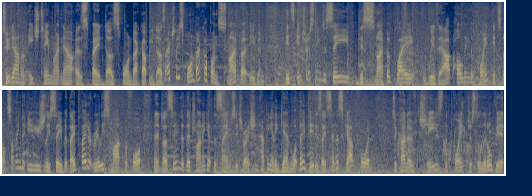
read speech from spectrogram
two down on each team right now as Spade does spawn back up. He does actually spawn back up on Sniper even. It's interesting to see this Sniper play play without holding the point. It's not something that you usually see, but they played it really smart before, and it does seem that they're trying to get the same situation happening again. What they did is they sent a scout forward to kind of cheese the point just a little bit.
